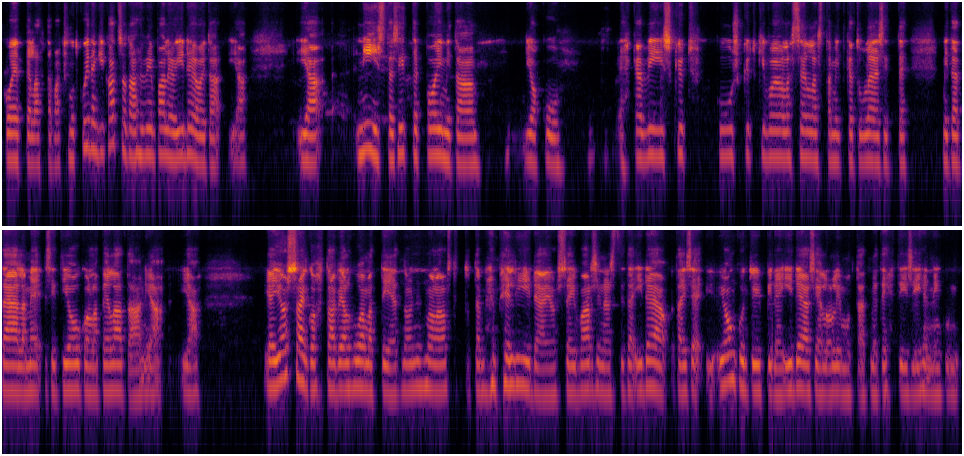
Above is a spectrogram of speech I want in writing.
koepelattavaksi, mutta kuitenkin katsotaan hyvin paljon ideoita ja, ja niistä sitten poimitaan joku ehkä 50 60 voi olla sellaista, mitkä tulee sitten, mitä täällä me sitten joukolla pelataan. Ja, ja, ja jossain kohtaa vielä huomattiin, että no nyt me ollaan ostettu tämmöinen peli-idea, jos ei varsinaisesti sitä idea, tai se jonkun tyyppinen idea siellä oli, mutta että me tehtiin siihen niin kuin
